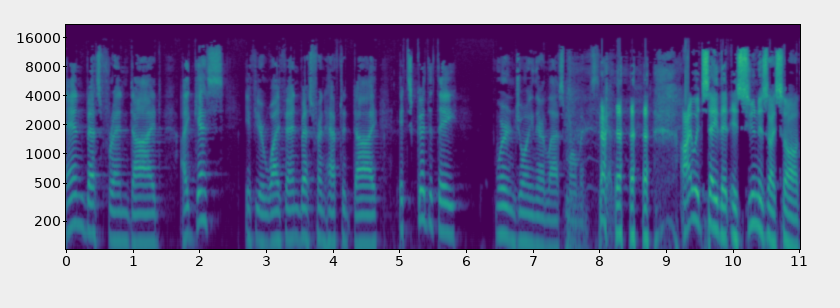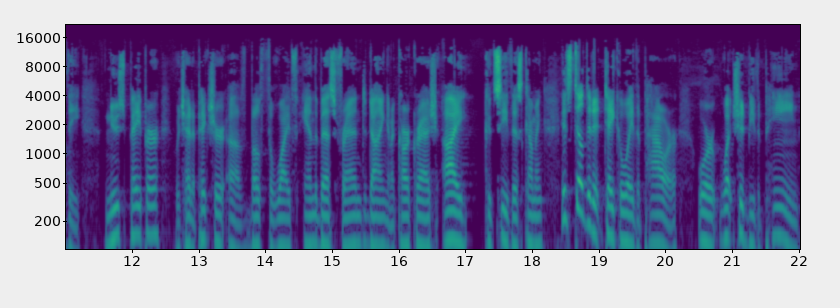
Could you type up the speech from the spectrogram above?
and best friend died. I guess if your wife and best friend have to die, it's good that they were enjoying their last moments together. I would say that as soon as I saw the newspaper, which had a picture of both the wife and the best friend dying in a car crash, I could see this coming. It still didn't take away the power or what should be the pain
